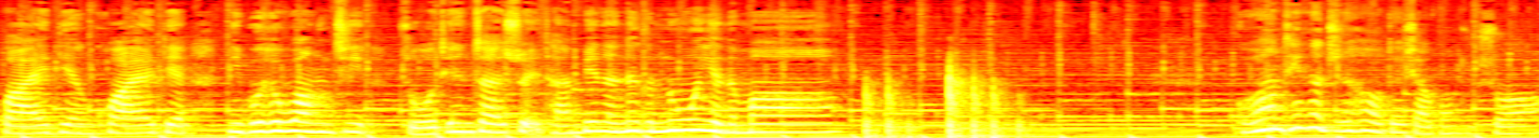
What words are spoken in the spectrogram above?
快点，快点！你不会忘记昨天在水潭边的那个诺言了吗？”国王听了之后，对小公主说：“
